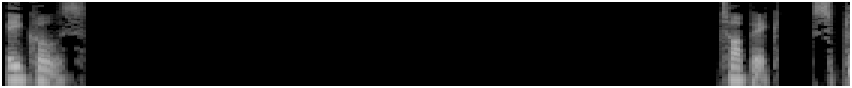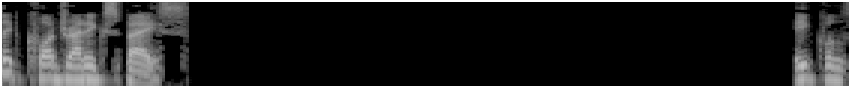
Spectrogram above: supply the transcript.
equals. Topic. Split quadratic space. Equals.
